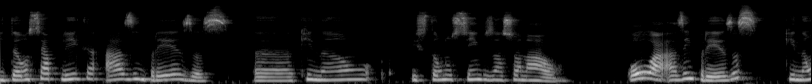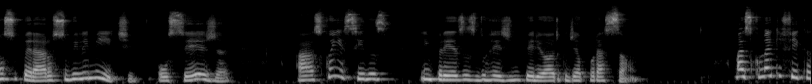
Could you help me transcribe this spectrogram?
então, se aplica às empresas uh, que não estão no Simples Nacional ou às empresas que não superaram o sublimite, ou seja, as conhecidas empresas do regime periódico de apuração. Mas como é que fica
